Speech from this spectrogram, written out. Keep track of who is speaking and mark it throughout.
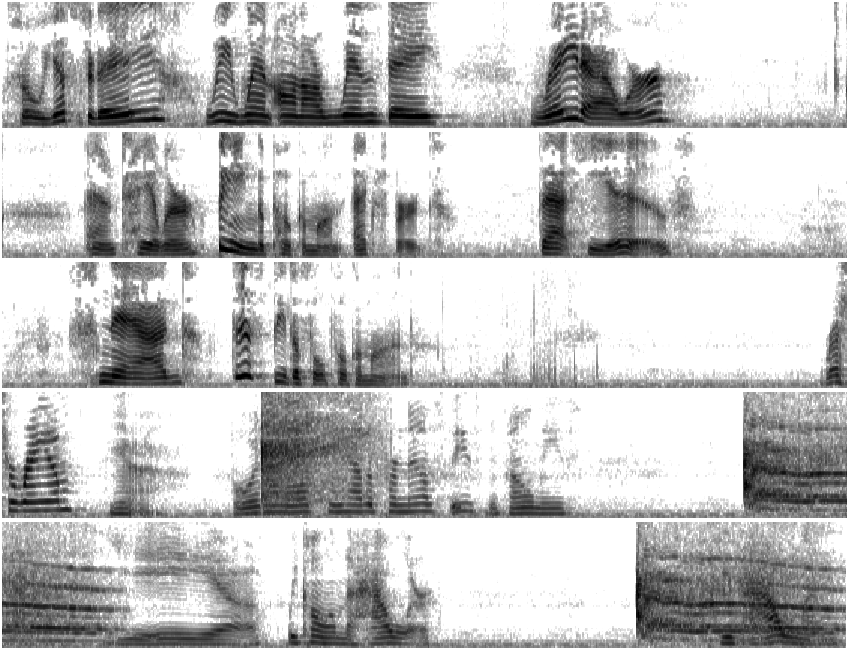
Speaker 1: So yesterday we went on our Wednesday raid hour and Taylor, being the Pokemon expert that he is, snagged this beautiful Pokemon. Reshiram?
Speaker 2: Yeah.
Speaker 1: Boy, don't ask me how to pronounce these homies. Yeah. We call him the Howler. He's howling.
